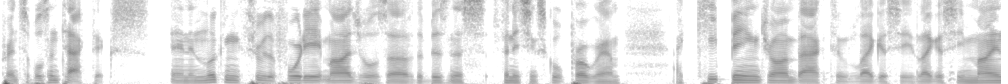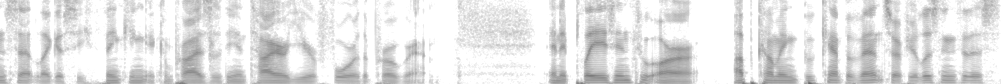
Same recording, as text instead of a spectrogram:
principles and tactics. And in looking through the 48 modules of the Business Finishing School program, I keep being drawn back to legacy, legacy mindset, legacy thinking. It comprises the entire year four of the program. And it plays into our upcoming boot camp event. So if you're listening to this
